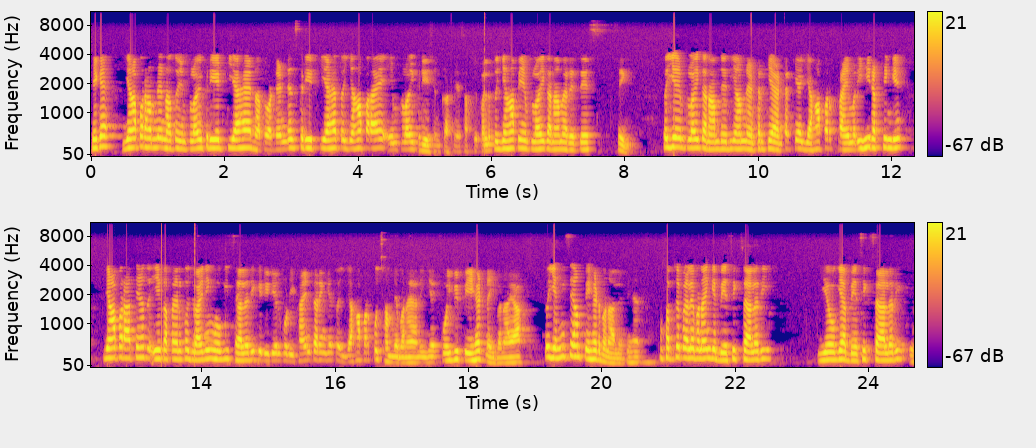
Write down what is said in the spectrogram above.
ठीक है? यहाँ पर हमने ना तो एम्प्लॉय क्रिएट किया है, ना तो अटेंडेंस क्रिएट किया है तो यहाँ पर आए एम्प्लॉय क्रिएशन करते हैं सबसे पहले। तो यहाँ पे एम्प्लॉय का नाम है रितेश सिंह। तो ये एम्प्लॉय का नाम दे दिया हमने एंटर किया एंटर किया। यहाँ पर प्राइमरी ही रखेंगे। यहाँ पर आते हैं तो एक अप्रैल को ज्वाइनिंग होगी सैलरी की डिटेल को डिफाइन करेंगे। तो यहाँ पर कुछ हमने बनाया नहीं है, कोई भी पेहेड नहीं बनाया। तो यहीं से हम पेहेड बना लेते हैं। तो सबसे पहले बनाएँगे बेसिक सैलरी ये हो गया बेसिक सैलरी इस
